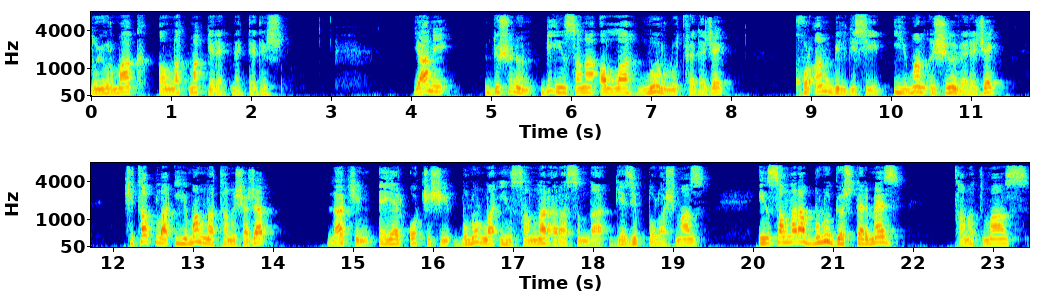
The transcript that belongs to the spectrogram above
duyurmak, anlatmak gerekmektedir. Yani düşünün bir insana Allah nur lütfedecek, Kur'an bilgisi, iman ışığı verecek, kitapla, imanla tanışacak. Lakin eğer o kişi bununla insanlar arasında gezip dolaşmaz, insanlara bunu göstermez, tanıtmaz,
